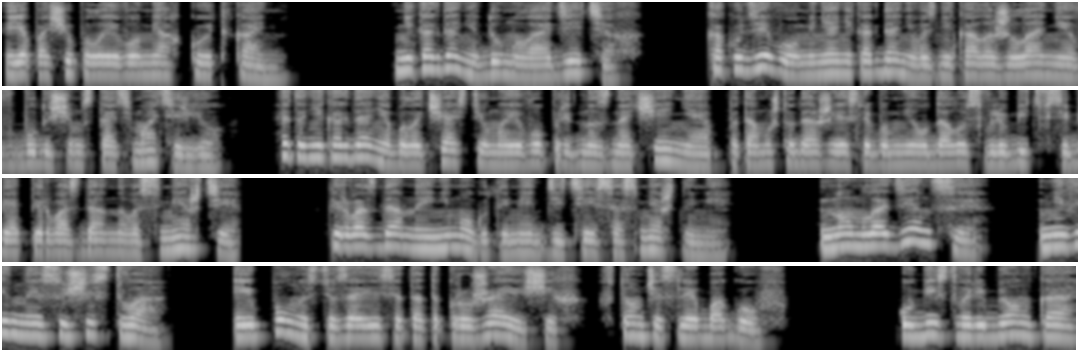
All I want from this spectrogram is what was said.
Я пощупала его мягкую ткань. Никогда не думала о детях. Как у девы у меня никогда не возникало желания в будущем стать матерью, это никогда не было частью моего предназначения, потому что даже если бы мне удалось влюбить в себя первозданного смерти, первозданные не могут иметь детей со смертными. Но младенцы — невинные существа и полностью зависят от окружающих, в том числе богов. Убийство ребенка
